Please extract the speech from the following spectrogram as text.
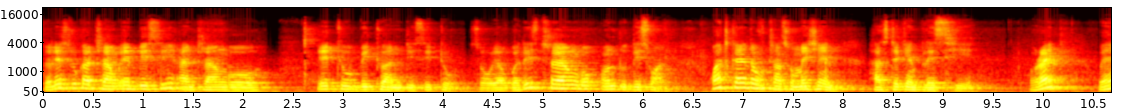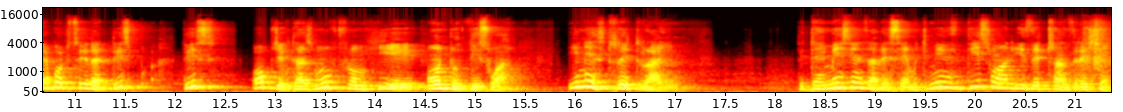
So let's look at triangle ABC and triangle A2, B2, and C2. So we have got this triangle onto this one. What kind of transformation has taken place here? All right, we're able to see that this this object has moved from here onto this one in a straight line. The dimensions are the same. It means this one is a translation.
